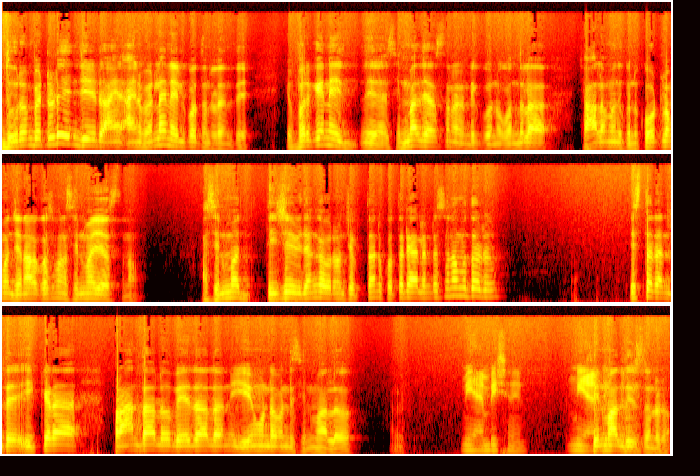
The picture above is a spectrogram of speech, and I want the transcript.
దూరం పెట్టుడు ఏం చేయడు. ఆయన ఆయన పనిలో ఆయన వెళ్ళిపోతుంటాడు అంతే. ఎవరికైనా సినిమాలు చేస్తున్నారండి. కొన్ని వందల చాలా మంది కొన్ని కోట్ల మంది జనాల కోసం మనం సినిమా చేస్తున్నాం. ఆ సినిమా తీసే విధంగా ఎవరైనా చెప్తాను కొత్త టాలెంట్ వస్తే నమ్ముతాడు. ఇస్తాడంతే. ఇక్కడ ప్రాంతాలు భేదాలు అని ఏమి ఉండవండి సినిమాలో. మీ అంబిషన్ మీ సినిమాలు తీస్తుండడం.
